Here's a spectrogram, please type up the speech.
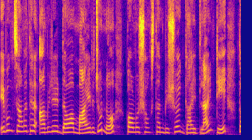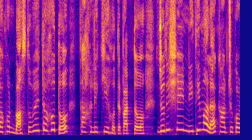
এবং জামাতের আমিরের দেওয়া মায়ের জন্য কর্মসংস্থান বিষয়ক গাইডলাইনটি তখন বাস্তবায়িত হতো, তাহলে কি হতে পারত? যদি সেই নীতিমালা কার্যকর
